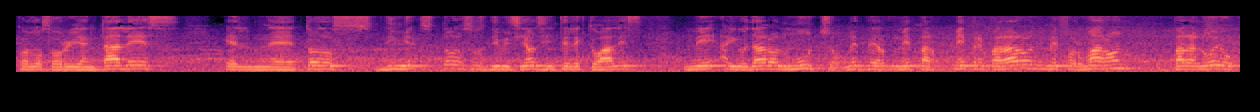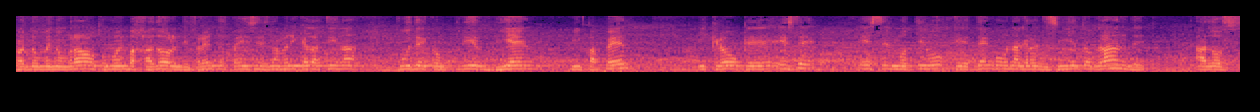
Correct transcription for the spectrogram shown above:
con los orientales, en eh, todos, todas sus dimensiones intelectuales, me ayudaron mucho, me, me, me prepararon, me formaron para luego, cuando me nombraron como embajador en diferentes países de América Latina, pude cumplir bien mi papel y creo que este es el motivo que tengo un agradecimiento grande a los,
